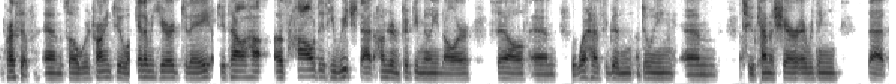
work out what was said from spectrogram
impressive. And so we're trying to get him here today to tell how, us how did he reach that 150 million dollar sales and what has he been doing and to kind of share everything that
